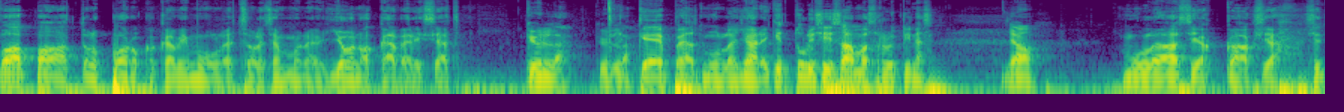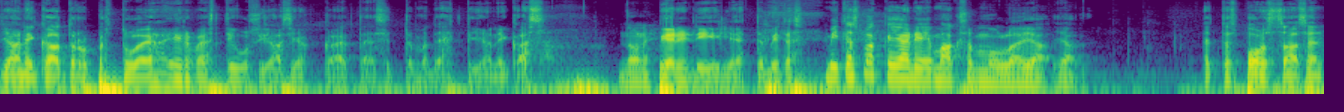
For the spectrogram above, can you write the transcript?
Vapaaotteluporukka kävi mulle, että se oli semmoinen jono käveli sieltä kyllä, kyllä. GPltä mulle. Janikin tuli siinä samassa rytinässä Joo, mulle asiakkaaksi ja sitten Janin kautta rupesi tulee ihan hirveästi uusia asiakkaita ja sitten me tehtiin Janin kanssa no niin. pieni diili, että mitäs, mitäs vaikka Jani ei maksa mulle ja, ja että sponssaa sen,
